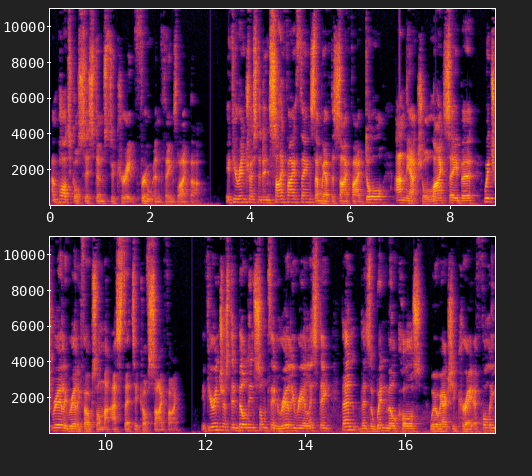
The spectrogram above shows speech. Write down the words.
and particle systems to create fruit and things like that. If you're interested in sci-fi things, then we have the sci-fi door and the actual lightsaber, which really, really focus on that aesthetic of sci-fi. If you're interested in building something really realistic, then there's a windmill course where we actually create a fully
